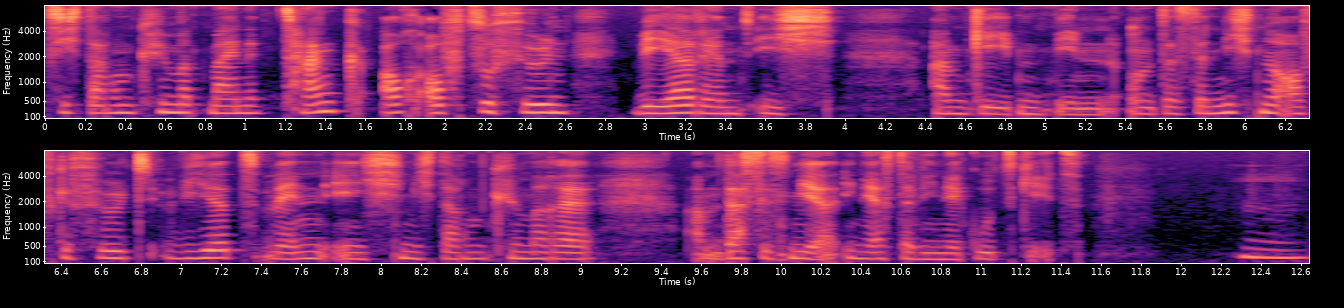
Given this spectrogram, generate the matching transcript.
sich darum kümmert, meinen Tank auch aufzufüllen, während ich am Geben bin und dass er nicht nur aufgefüllt wird, wenn ich mich darum kümmere, ähm, dass es mir in erster Linie gut geht. Hm.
